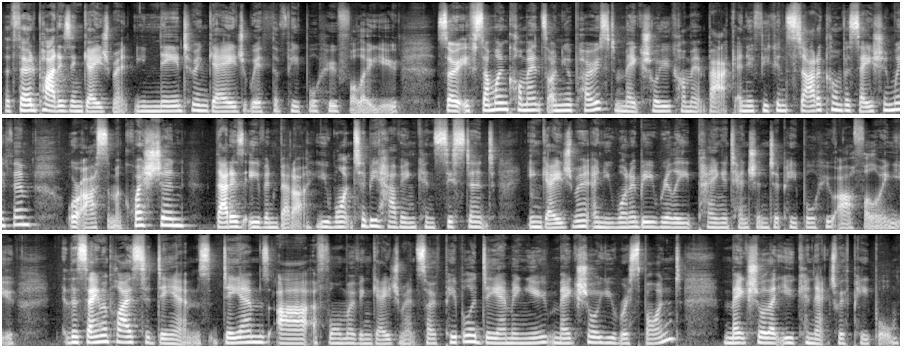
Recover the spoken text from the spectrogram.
The third part is engagement. You need to engage with the people who follow you. So if someone comments on your post, make sure you comment back. And if you can start a conversation with them or ask them a question, that is even better. You want to be having consistent engagement and you want to be really paying attention to people who are following you the same applies to DMs. DMs are a form of engagement. So if people are DMing you, make sure you respond. Make sure that you connect with people.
